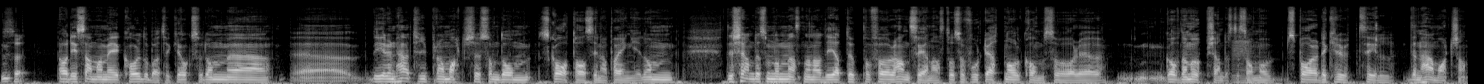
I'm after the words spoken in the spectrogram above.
Mm. Så. Ja det är samma med Cordoba tycker jag också. De, eh, det är den här typen av matcher som de ska ta sina poäng i. De, det kändes som de nästan hade gett upp på förhand senast och så fort 1-0 kom så det, gav de upp kändes det mm. som och sparade krut till den här matchen.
